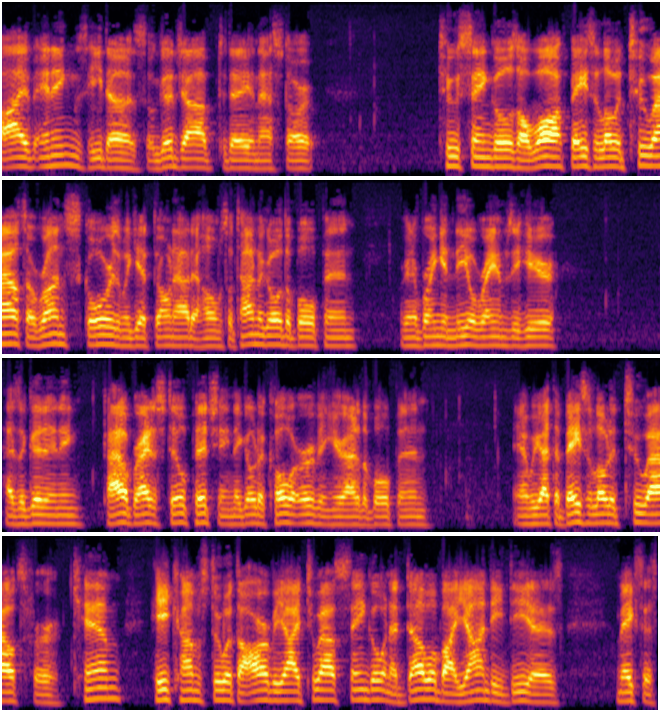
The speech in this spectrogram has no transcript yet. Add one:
five innings. He does. So good job today in that start two singles, a walk, bases loaded, two outs, a run scores, and we get thrown out at home. So time to go to the bullpen. We're going to bring in Neil Ramsey here. has a good inning. Kyle Bright Bradish still pitching. They go to Cole Irving here out of the bullpen. And we got the bases loaded, two outs for Kim. He comes through with the RBI two out single and a double by Yandy Diaz. Makes it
